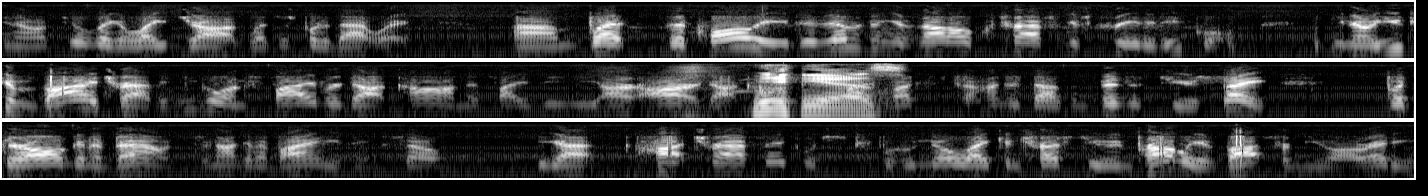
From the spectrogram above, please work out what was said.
You know, it feels like a light jog, let's just put it that way. Um, but the quality, the other thing is not all traffic is created equal. You know, you can buy traffic. You can go on Fiverr.com, F-I-V-E-R-R dot com. Yes. Bucks, get 100,000 visits to your site, but they're all going to bounce. They're not going to buy anything. So you got hot traffic, which is people who know, like, and trust you and probably have bought from you already.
